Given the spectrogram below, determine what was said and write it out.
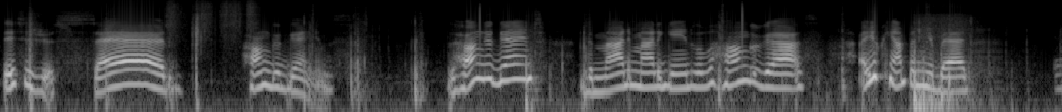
This is just sad. Hunger Games. The Hunger Games. The mighty, mighty games of the Hunger Guys. Are you camping in your bed? Am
